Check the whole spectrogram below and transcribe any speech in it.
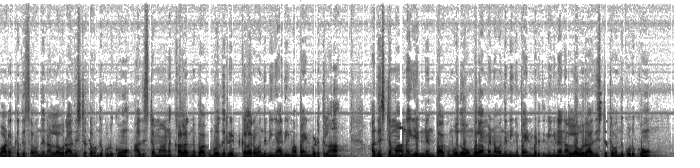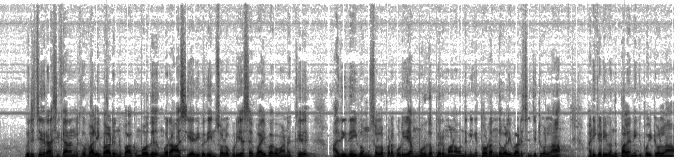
வடக்கு திசை வந்து நல்ல ஒரு அதிர்ஷ்டத்தை வந்து கொடுக்கும். அதிர்ஷ்டமான கலர்னு பார்க்கும்போது ரெட் கலரை வந்து நீங்கள் அதிகமாக பயன்படுத்தலாம். அதிர்ஷ்டமான எண்ணுன்னு பார்க்கும்போது ஒன்பதாம் எண்ணை வந்து நீங்கள் பயன்படுத்தினீங்கன்னா நல்ல ஒரு அதிர்ஷ்டத்தை வந்து கொடுக்கும். விருச்சிக ராசிக்காரங்களுக்கு வழிபாடுன்னு பார்க்கும்போது உங்கள் ராசி அதிபதின்னு சொல்லக்கூடிய செவ்வாய் பகவானுக்கு அதிதெய்வம் சொல்லப்படக்கூடிய முருகப்பெருமானை வந்து நீங்கள் தொடர்ந்து வழிபாடு செஞ்சுட்டு வரலாம். அடிக்கடி வந்து பழனிக்கு போயிட்டு வரலாம்.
